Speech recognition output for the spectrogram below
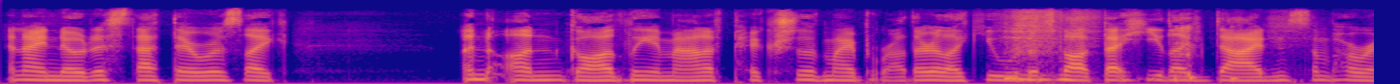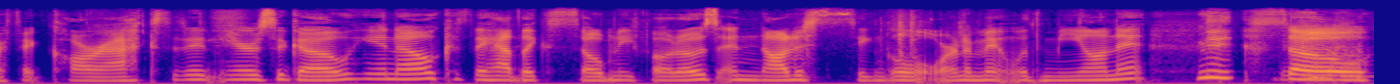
and I noticed that there was like an ungodly amount of pictures of my brother. Like you would have thought that he like died in some horrific car accident years ago, you know, because they had like so many photos and not a single ornament with me on it. So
